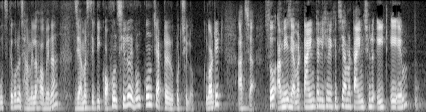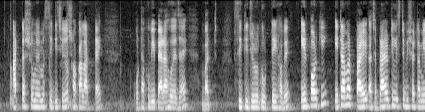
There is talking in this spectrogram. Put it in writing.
বুঝতে কোনো ঝামেলা হবে না যে আমার সিটি কখন ছিল এবং কোন চ্যাপ্টারের উপর ছিল। গট ইট আচ্ছা সো আমি যে আমার টাইমটা লিখে রেখেছি, আমার টাইম ছিল এইট এ এম আটটার সময় আমার সিটি ছিল সকাল আটটায়। ওটা খুবই প্যারা হয়ে যায় বাট সিটির জন্য তো উঠতেই হবে। এরপর কি? এটা আমার প্রায় আচ্ছা প্রায়োরিটি লিস্টের বিষয়টা আমি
